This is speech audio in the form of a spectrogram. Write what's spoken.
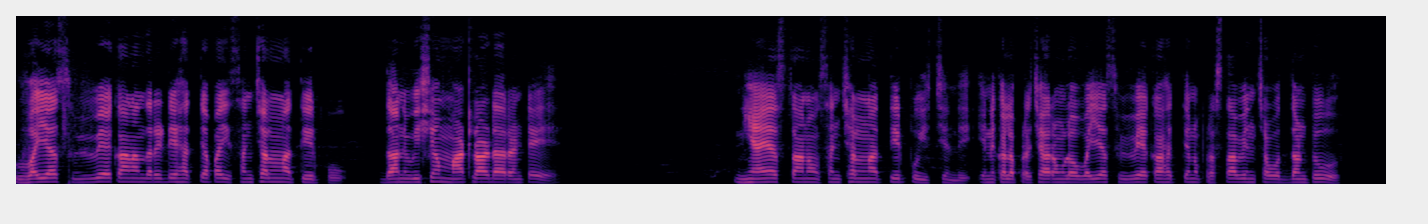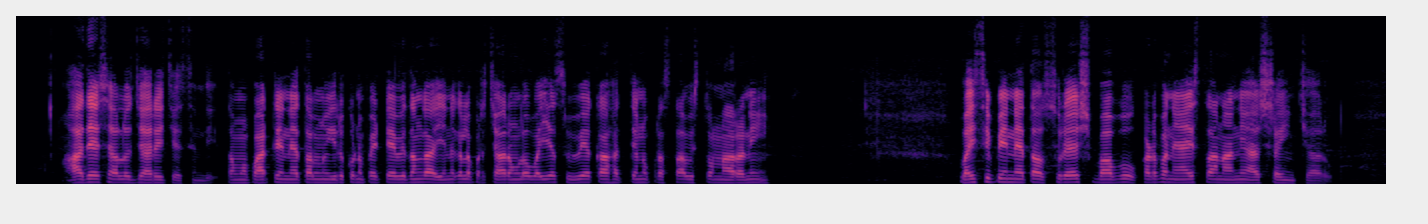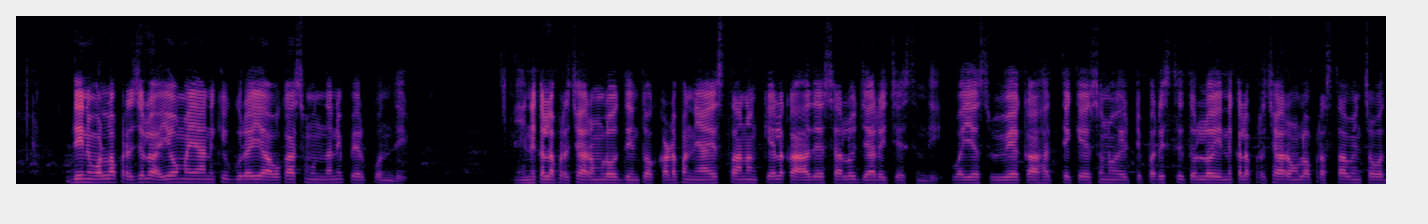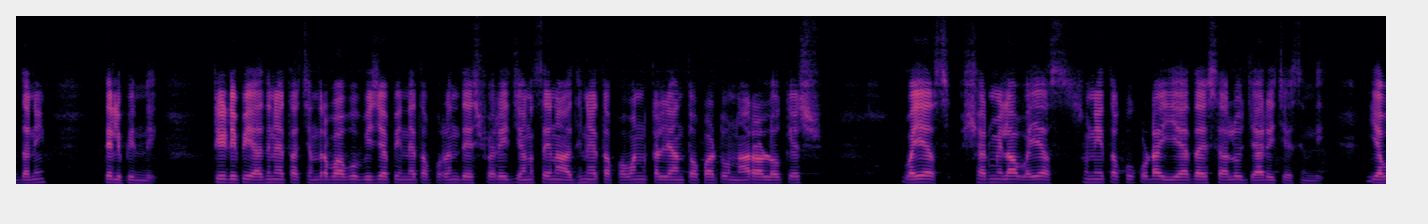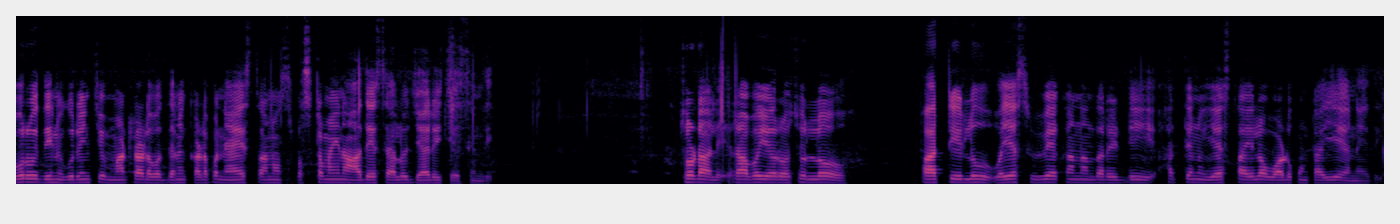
YS Vivekananda Reddy హత్యపై సంచలన తీర్పు. దాని విషయం మాట్లాడారంటే న్యాయస్థానం సంచలన తీర్పు ఇచ్చింది. ఎన్నికల ప్రచారంలో వైఎస్ వివేక హత్యను ప్రస్తావించవద్దంటూ ఆదేశాలు జారీ చేసింది. తమ పార్టీ నేతలను ఇరుకున పెట్టే విధంగా ఎన్నికల ప్రచారంలో వైఎస్ వివేక హత్యను ప్రస్తావిస్తున్నారని వైసీపీ నేత సురేష్ బాబు కడప న్యాయస్థానాన్ని ఆశ్రయించారు. దీనివల్ల ప్రజలు అయోమయానికి గురయ్యే అవకాశం ఉందని పేర్కొంది. ఎన్నికల ప్రచారంలో దీంతో కడప న్యాయస్థానం కీలక ఆదేశాలు జారీ చేసింది. వైఎస్ వివేక హత్య కేసును ఎట్టి పరిస్థితుల్లో ఎన్నికల ప్రచారంలో ప్రస్తావించవద్దని తెలిపింది. టీడీపీ అధినేత చంద్రబాబు బీజేపీ నేత పురంధేశ్వరి జనసేన అధినేత పవన్ కళ్యాణ్తో పాటు నారా లోకేష్ వైఎస్ షర్మిల వైఎస్ సునీతకు కూడా ఈ ఆదేశాలు జారీ చేసింది. ఎవరూ దీని గురించి మాట్లాడవద్దని కడప న్యాయస్థానం స్పష్టమైన ఆదేశాలు జారీ చేసింది. చూడాలి. రాబోయే రోజుల్లో పార్టీలు వైఎస్ వివేకానందరెడ్డి హత్యను ఏ స్థాయిలో వాడుకుంటాయి అనేది.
